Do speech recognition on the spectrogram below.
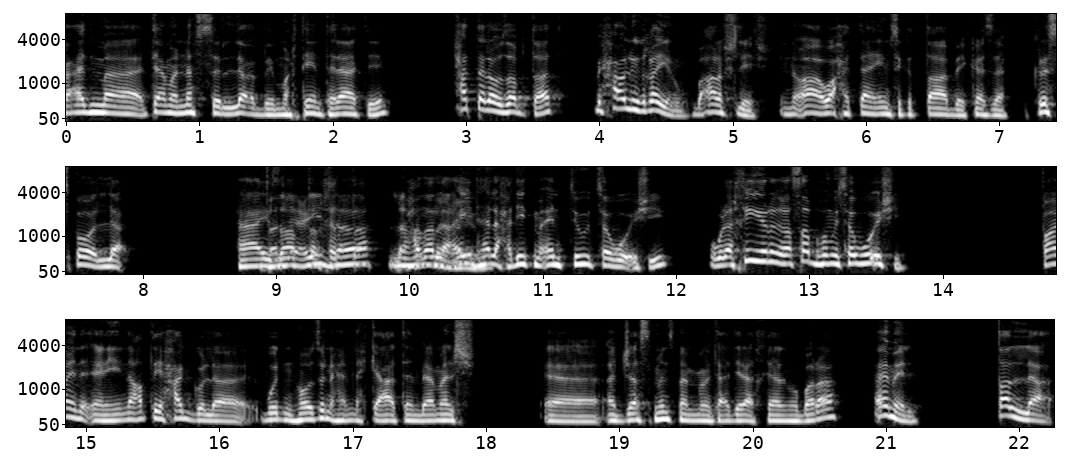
بعد ما تعمل نفس اللعبة مرتين ثلاثة حتى لو زبطت بيحاولوا يغيروا بعرفش ليش. إنه آه واحد تاني يمسك الطابة كذا. كريس بول لأ. هاي ظابطة الخطه حضل عيدها لحديت ما أنتم تسووا إشي والأخير غصبهم يسووا إشي. fine يعني نعطي حقه لبودن هولزر نحن بنحكي عادة ما بيعملش adjustments آه، ما بيعمل تعديلات خلال المباراة. عمل طلع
